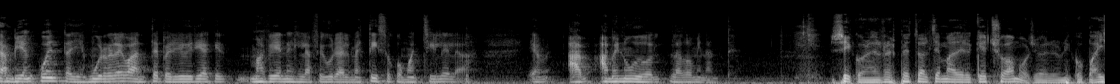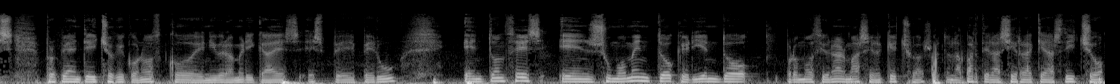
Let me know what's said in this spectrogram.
también cuenta y es muy relevante, pero yo diría que más bien es la figura del mestizo, como en Chile la, em, a, menudo la dominante. Sí, con el respecto al tema del quechua, vamos, yo el único país propiamente dicho que conozco en Iberoamérica es, es Perú. Entonces, en su momento, queriendo promocionar más el quechua, sobre todo en la parte de la sierra que has dicho,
